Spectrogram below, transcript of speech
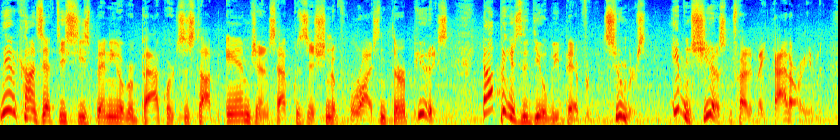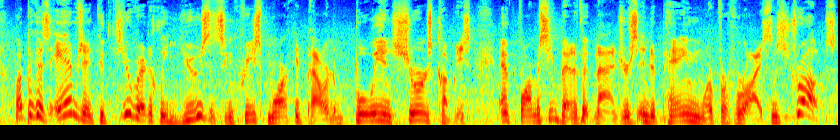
Lina Khan's FTC is bending over backwards to stop Amgen's acquisition of Horizon Therapeutics. Not because the deal will be bad for consumers, even she doesn't try to make that argument, but because Amgen could theoretically use its increased market power to bully insurance companies and pharmacy benefit managers into paying more for Horizon's drugs.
